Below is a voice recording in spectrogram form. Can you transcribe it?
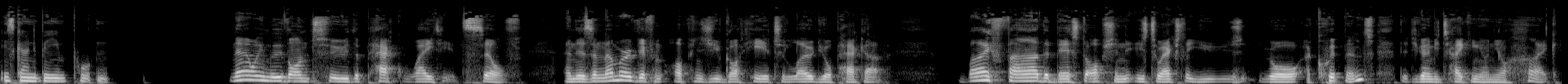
is going to be important. Now we move on to the pack weight itself. And there's a number of different options you've got here to load your pack up. By far, the best option is to actually use your equipment that you're going to be taking on your hike.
